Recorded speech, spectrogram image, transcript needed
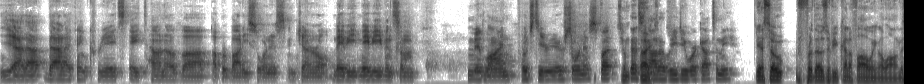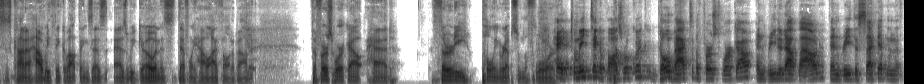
Yeah, that that I think creates a ton of uh, upper body soreness in general. Maybe maybe even some midline posterior soreness, but that's right. not a redo workout to me. Yeah, so for those of you kind of following along, this is kind of how we think about things as as we go, and it's definitely how I thought about it. The first workout had 30 pulling reps from the floor. Hey, can we take a pause real quick? Go back to the first workout and read it out loud, then read the second and the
